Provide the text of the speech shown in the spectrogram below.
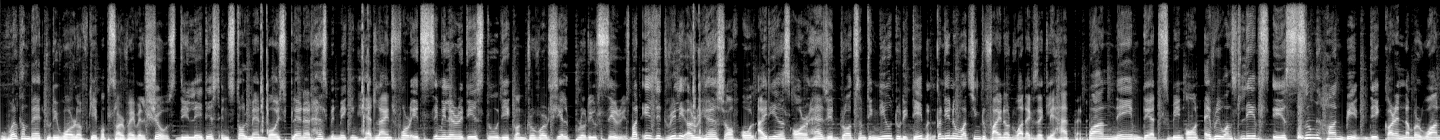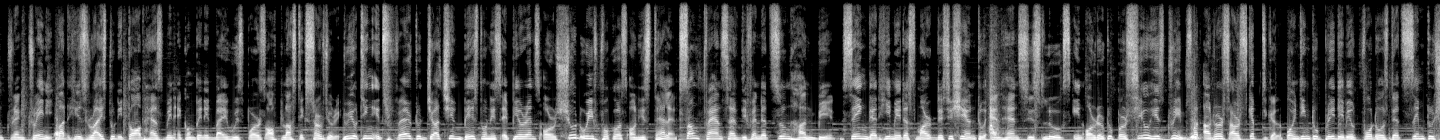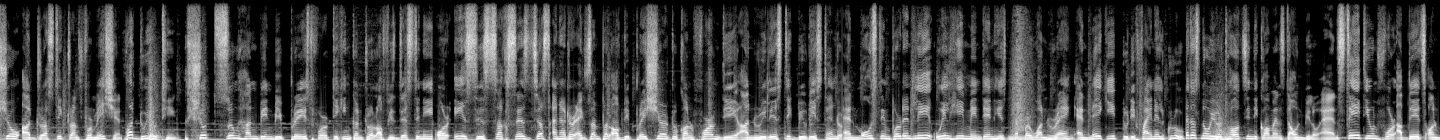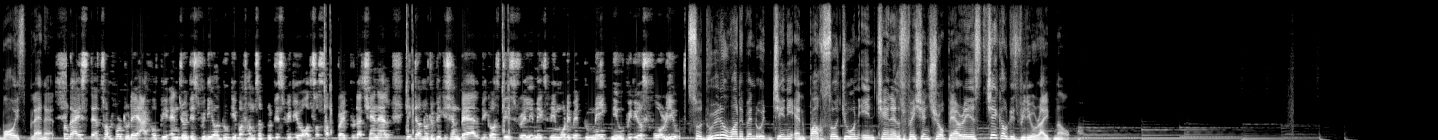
Welcome back to the world of K-pop survival shows. The latest installment Boys Planet has been making headlines for its similarities to the controversial Produce series. But is it really a rehash of old ideas or has it brought something new to the table? Continue watching to find out what exactly happened. One name that's been on everyone's lips is Sung Han Bin, the current number one ranked trainee. But his rise to the top has been accompanied by whispers of plastic surgery. Do you think it's fair to judge him based on his appearance or or should we focus on his talent? Some fans have defended Sung Han Bin, saying that he made a smart decision to enhance his looks in order to pursue his dreams. But others are skeptical, pointing to pre-debut photos that seem to show a drastic transformation. What do you think? Should Sung Han Bin be praised for taking control of his destiny or is his success just another example of the pressure to conform the unrealistic beauty standard? And most importantly, will he maintain his number one rank and make make it to the final group? Let us know your thoughts in the comments down below and stay tuned for updates on Boys Planet. So guys, that's all for today. I hope you enjoyed this video. Do give a thumbs up to this video. Also subscribe to the channel. Hit the notification bell because this really makes me motivated to make new videos for you. So do you know what happened with Jennie and Park Seo Joon in Chanel's fashion show Paris? Check out this video right now.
